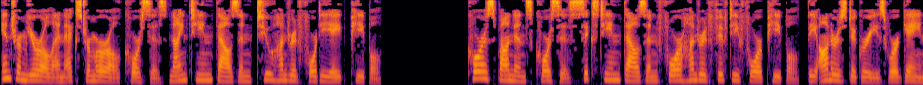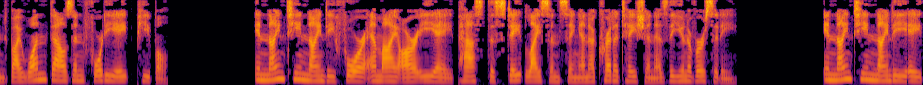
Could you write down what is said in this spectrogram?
intramural and extramural courses 19,248 people, Correspondence courses 16,454 people, the honors degrees were gained by 1,048 people. In 1994 MIREA passed the state licensing and accreditation as the university. In 1998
